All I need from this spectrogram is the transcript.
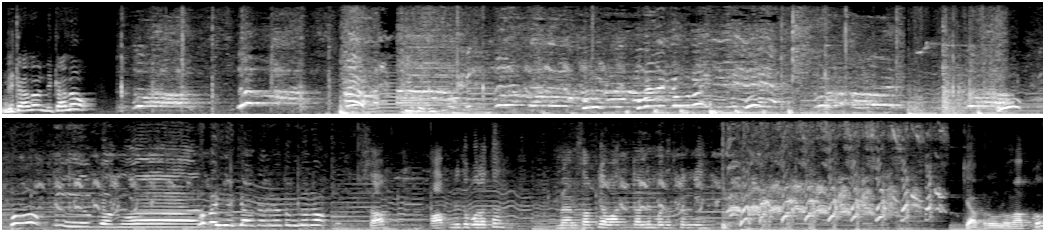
निकालो निकालो। भगवान अबे ये क्या कर रहे हो तुम दोनों? साहब आपने तो बोला था मैम साहब की आवाज़ निकालने में मदद करनी है। क्या प्रॉब्लम आपको?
